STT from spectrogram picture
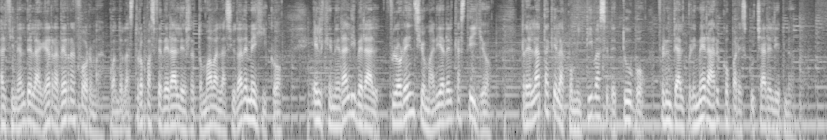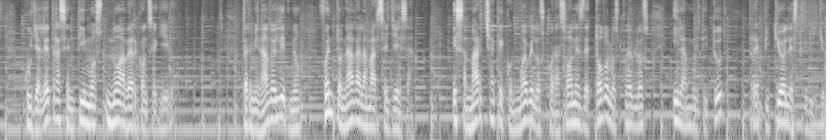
al final de la Guerra de Reforma, cuando las tropas federales retomaban la Ciudad de México, el general liberal Florencio María del Castillo relata que la comitiva se detuvo frente al primer arco para escuchar el himno, cuya letra sentimos no haber conseguido. Terminado el himno, fue entonada la marsellesa, esa marcha que conmueve los corazones de todos los pueblos y la multitud repitió el estribillo.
